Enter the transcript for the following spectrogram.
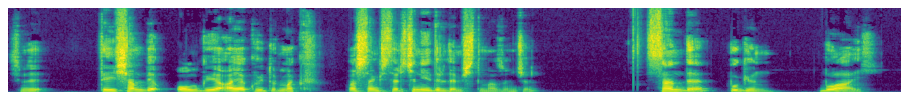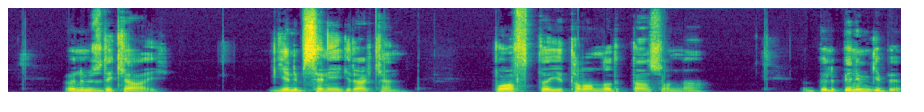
Şimdi değişen bir olguya ayak uydurmak başlangıçlar için iyidir demiştim az önce. Sen de bugün, bu ay, önümüzdeki ay, yeni bir seneye girerken, bu haftayı tamamladıktan sonra böyle benim gibi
